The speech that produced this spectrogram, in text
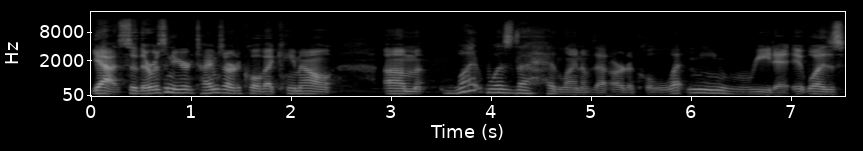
Yeah, so there was a New York Times article that came out. Um, what was the headline of that article? Let me read it. It was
